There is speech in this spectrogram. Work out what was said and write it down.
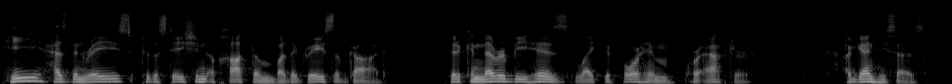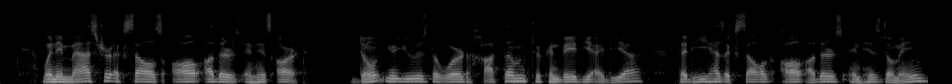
he has been raised to the station of Khatam by the grace of God. There can never be his like before him or after. Again he says, when a master excels all others in his art, don't you use the word Khatam to convey the idea that he has excelled all others in his domain?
